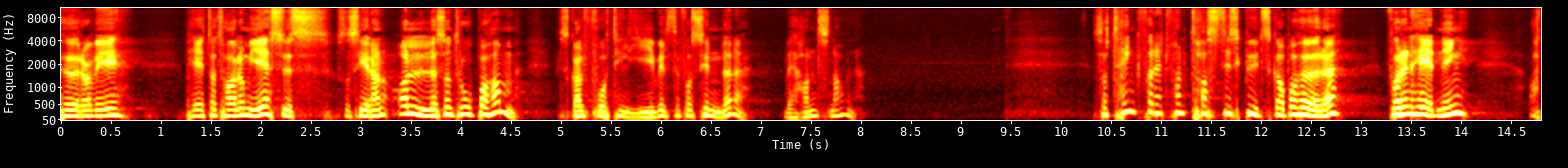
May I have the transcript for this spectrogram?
hører vi Peter tale om Jesus. Så sier han alle som tror på ham, skal få tilgivelse for syndere ved hans navn. Så tenk for et fantastisk budskap å høre for en hedning at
